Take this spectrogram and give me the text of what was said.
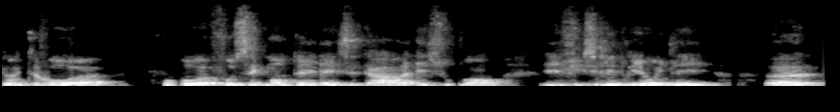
Donc, faut, euh, faut, faut segmenter, etc. Et souvent, et fixer les priorités, euh,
